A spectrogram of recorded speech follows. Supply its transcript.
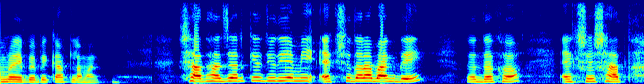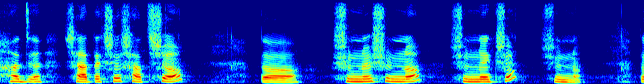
আমরা এভাবে কাটলাম আর কি। সাত হাজারকে যদি আমি একশো দ্বারা ভাগ দেই, তো দেখো একশো সাত হাজার, সাত একশো সাতশো, তো শূন্য শূন্য শূন্য একশো শূন্য, তো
